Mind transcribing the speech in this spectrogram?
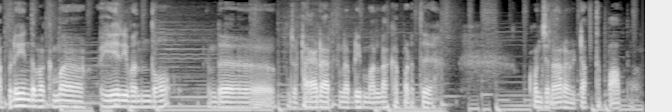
அப்படியே இந்த பக்கமாக ஏறி வந்தோம். இந்த கொஞ்சம் டயர்டாக இருக்குன்னு அப்படியே மல்லாக்கப்படுத்து கொஞ்ச நேரம் விட்டு பார்ப்போம்.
